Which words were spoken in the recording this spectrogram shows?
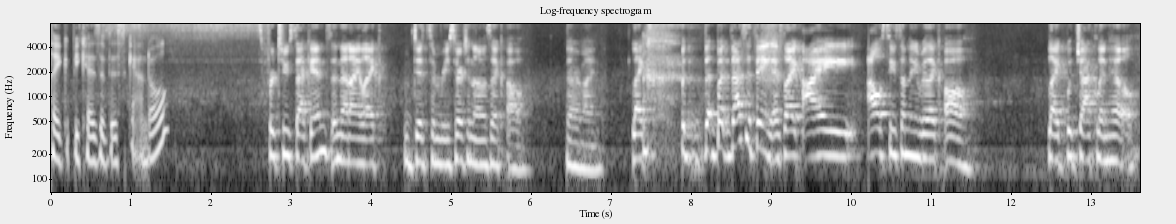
like because of this scandal for two seconds, and then I like did some research, and then I was like, oh, never mind. Like, but th- but that's the thing. It's like I I'll see something and be like, oh. Like with Jaclyn Hill,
